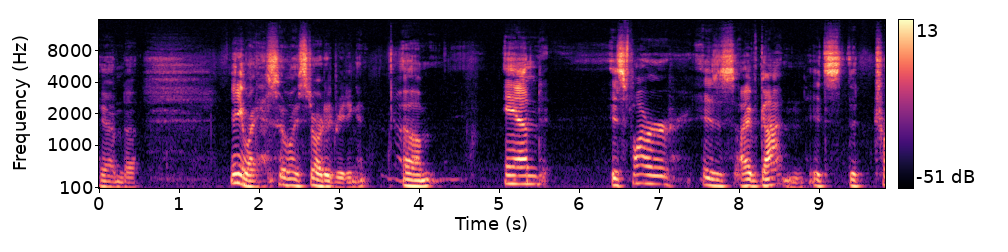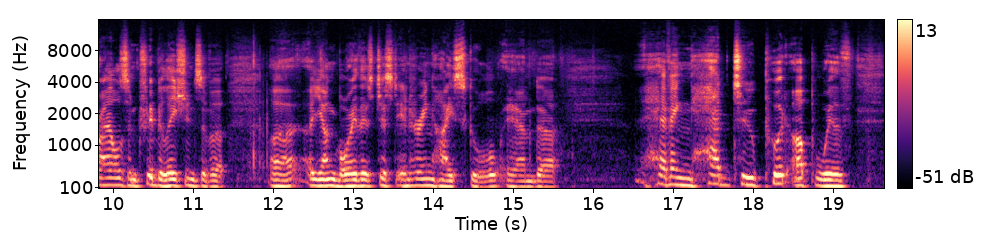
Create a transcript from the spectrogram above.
and uh, anyway, so I started reading it. Um, and as far as I've gotten, it's the trials and tribulations of a uh, a young boy that's just entering high school and uh, having had to put up with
